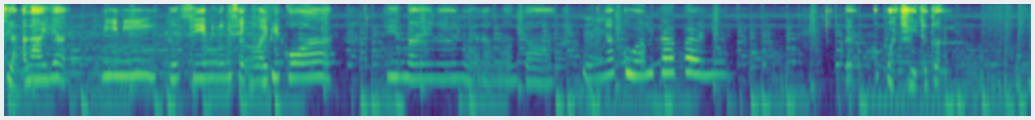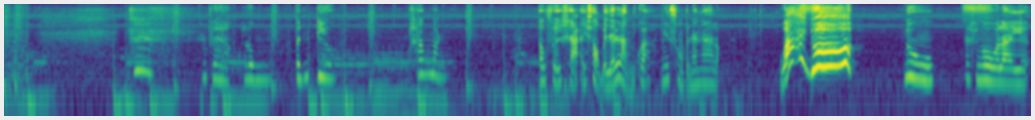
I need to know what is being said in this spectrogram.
สียงอะไรอะนี่นี่ตื่นสิไม่รู้มีเสียงอะไรพี่กลัวพี่ไม่นะหนูนำนอนต่อน่ากลัวไม่กล้าไป แต่ก็ปวดฉี่จังเลยไม่เป็นไรหรอกลงเป็นเดียวช่างมัน เอาไฟฉายส่องไปด้านหลังดีกว่า ไม่ส่องไปด้านหน้าหรอก ว้ายงูงูนั่นคืองูอะไรอะ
